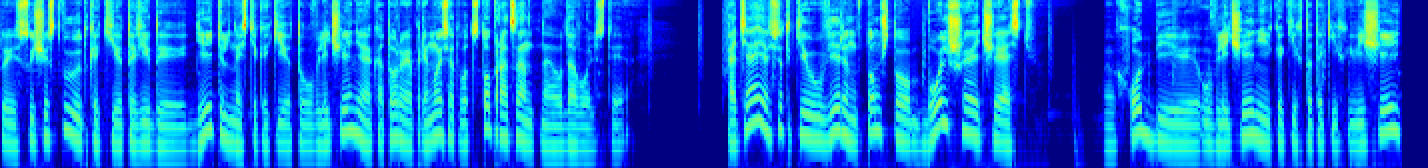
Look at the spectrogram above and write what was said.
То есть существуют какие-то виды деятельности, какие-то увлечения, которые приносят вот стопроцентное удовольствие. Хотя я все-таки уверен в том, что большая часть хобби, увлечений, каких-то таких вещей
